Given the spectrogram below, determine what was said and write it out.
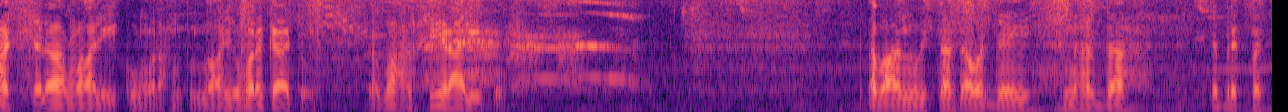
السلام عليكم ورحمة الله وبركاته صباح الخير عليكم طبعا we start our day النهاردة the breakfast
